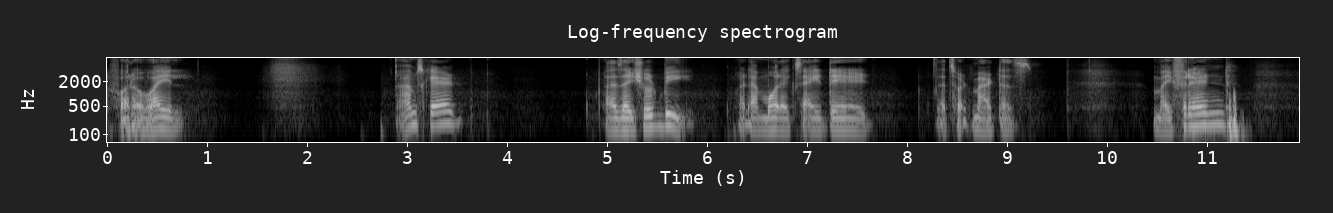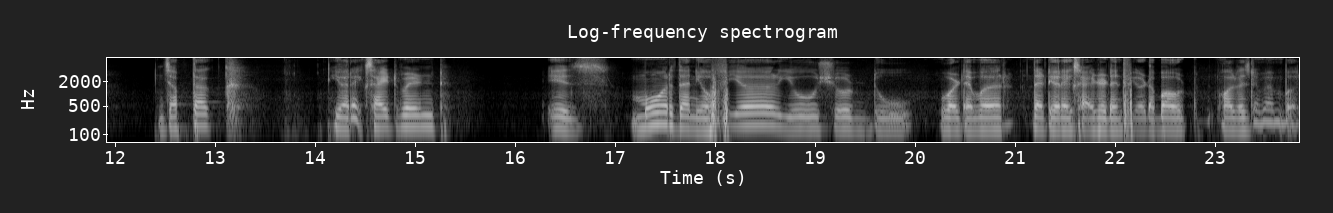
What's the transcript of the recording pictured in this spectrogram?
for a while. I'm scared as I should be, but I'm more excited. That's what matters. My friend, jab tak your excitement is more than your fear, you should do whatever that you're excited and feared about. Always remember.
